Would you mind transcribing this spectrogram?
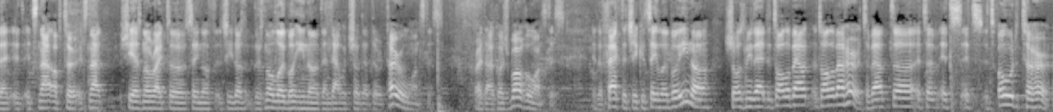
that it, it's not up to it's not she has no right to say no she doesn't there's no loy ba'ina then that would show that the Torah wants this right the Hakadosh Baruch Hu wants this the fact that she could say loy ba'ina shows me that it's all about it's all about her it's about uh, it's a it's it's it's owed to her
